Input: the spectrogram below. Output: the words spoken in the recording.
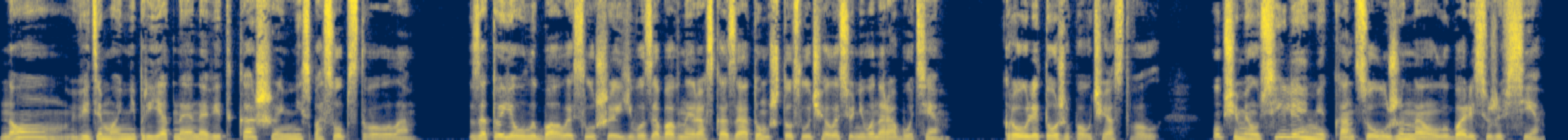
но, видимо, неприятная на вид каша не способствовала. Зато я улыбалась, слушая его забавные рассказы о том, что случалось у него на работе. Кроули тоже поучаствовал. Общими усилиями к концу ужина улыбались уже все.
